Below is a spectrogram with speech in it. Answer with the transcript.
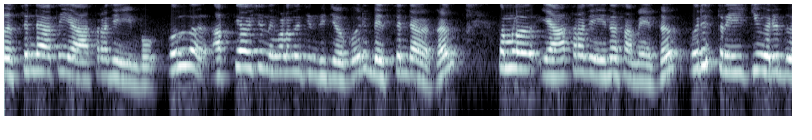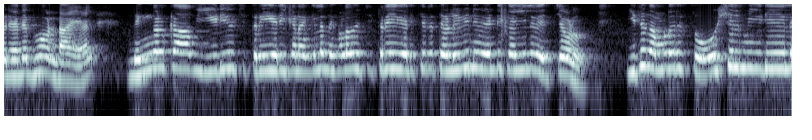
ബസ്സിന്റെ അകത്ത് യാത്ര ചെയ്യുമ്പോൾ ഒന്ന് അത്യാവശ്യം നിങ്ങളൊന്ന് ചിന്തിച്ച് നോക്കൂ. ഒരു ബസ്സിന്റെ അകത്ത് നമ്മൾ യാത്ര ചെയ്യുന്ന സമയത്ത് ഒരു സ്ത്രീക്ക് ഒരു ദുരനുഭവം ഉണ്ടായാൽ നിങ്ങൾക്ക് ആ വീഡിയോ ചിത്രീകരിക്കണമെങ്കിൽ നിങ്ങളത് ചിത്രീകരിച്ചൊരു തെളിവിന് വേണ്ടി കയ്യിൽ വെച്ചോളൂ. ഇത് നമ്മളൊരു സോഷ്യൽ മീഡിയയിൽ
